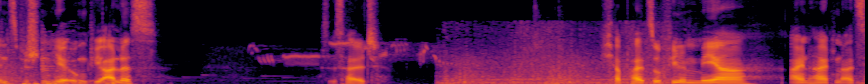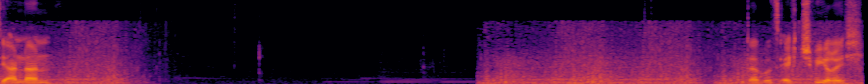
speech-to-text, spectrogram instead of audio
inzwischen hier irgendwie alles. Es ist halt ich habe halt so viel mehr Einheiten als die anderen. Da wird es echt schwierig.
